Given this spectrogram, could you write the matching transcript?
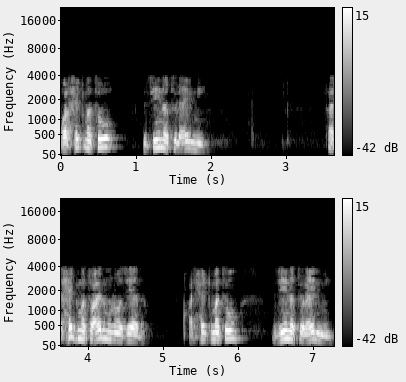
والحكمة زينة العلم. فالحكمة علم وزيادة. الحكمة زينة العلم.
